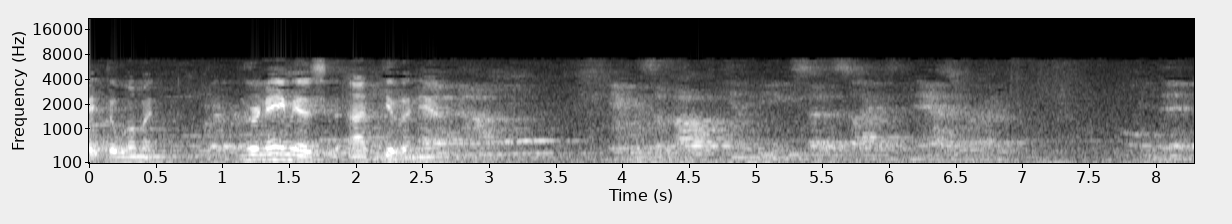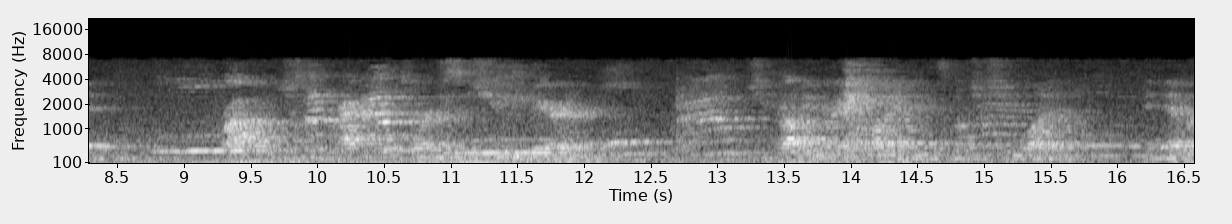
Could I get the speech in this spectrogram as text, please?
Get pregnant. Woman since she'd been pregnant probably my wife not she wore and never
